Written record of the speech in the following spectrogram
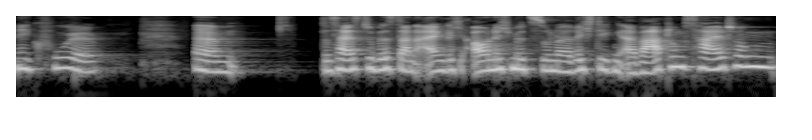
Nee, cool. Ähm, das heißt, du bist dann eigentlich auch nicht mit so einer richtigen Erwartungshaltung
